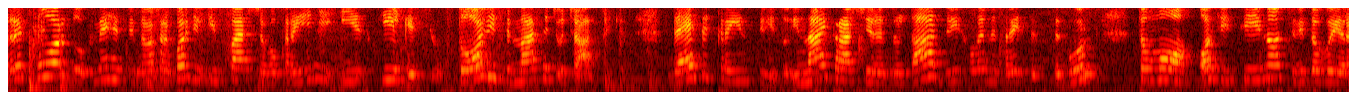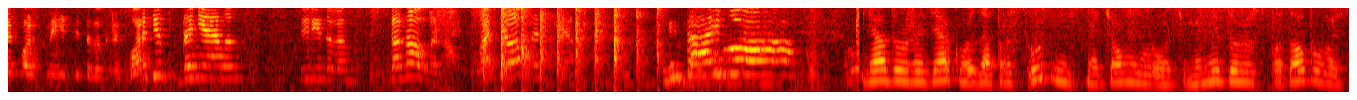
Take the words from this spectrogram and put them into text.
рекорду книги світових рекордів і вперше в Україні із кількістю 118 учасників, 10 країн світу. І найкращий результат 2 хвилини 30 секунд. Тому офіційно світовий рекорд книги світових рекордів Даніелем Свірідовим встановлено. Вітаємо! Я дуже дякую за присутність на цьому уроці. Мені дуже сподобалось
